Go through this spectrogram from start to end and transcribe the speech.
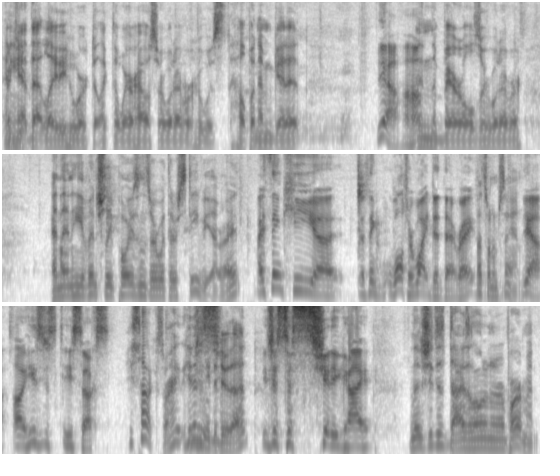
And I he do. had that lady who worked at like the warehouse or whatever who was helping him get it Yeah. Uh huh. in the barrels or whatever. And then he eventually poisons her with her stevia, right? I think he. Uh, I think Walter White did that, right? That's what I'm saying. yeah. Uh, he's just he sucks. He sucks, right? He, didn't just- need to do that. He's just a shitty guy. And then she just dies alone in her apartment.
